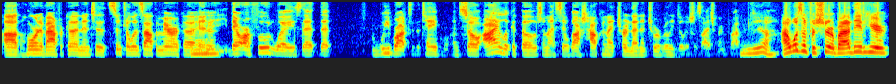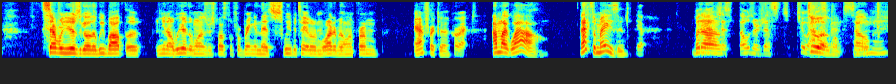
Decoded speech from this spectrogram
uh, the Horn of Africa and into Central and South America. And there are foodways that that we brought to the table. And so I look at those and I say, well, gosh, how can I turn that into a really delicious ice cream product? Yeah, I wasn't for sure, but I did hear several years ago that we bought the, you know, we are the ones responsible for bringing that sweet potato and watermelon from Africa. Correct. I'm like, wow, that's amazing. Yep. But uh, just those are just two, two aspects. of them. So Mhm.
